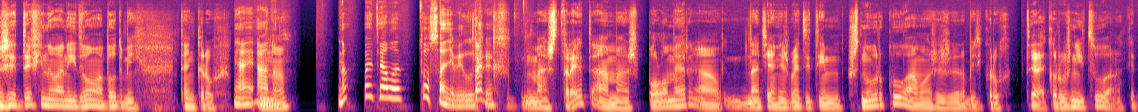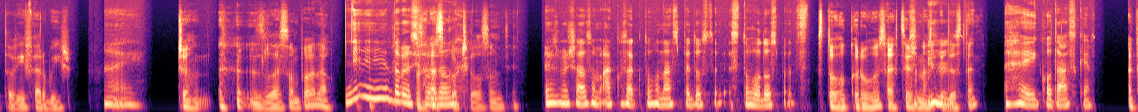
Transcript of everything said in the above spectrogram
Že je definovaný dvoma bodmi, ten kruh. Aj, áno. No, veď, ale to sa nevylučuje. Tak máš stred a máš polomer a natiahneš medzi tým šnúrku a môžeš robiť kruh. Teda kružnicu, ale keď to vyfarbíš. Hej. Čo, zle som povedal? Nie, nie, nie, dobre si povedal. Zaskočil som ťa. Rozmýšľala som, ako sa k toho naspäť dostať, z toho dostať. Z toho kruhu sa chceš naspäť dostať? Hej, k otázke. A k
